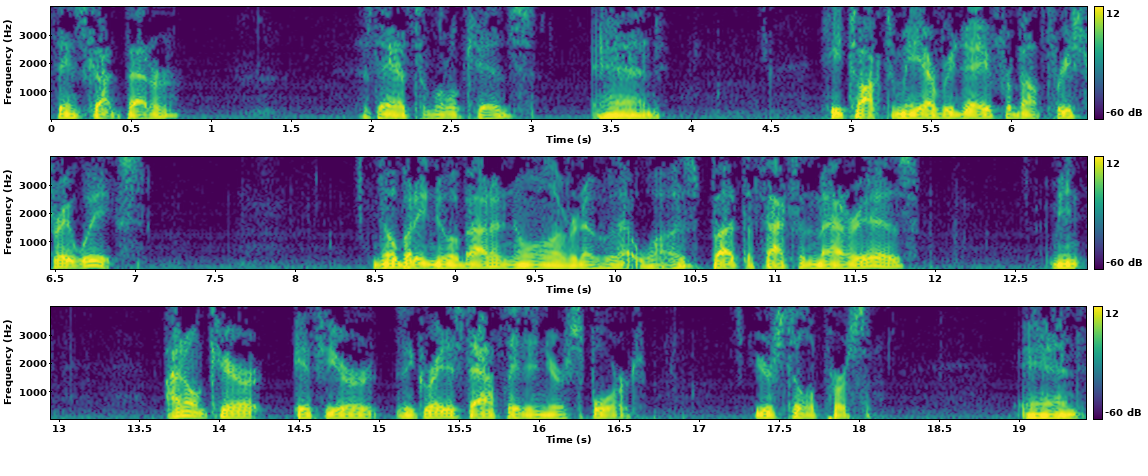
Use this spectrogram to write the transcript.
things got better as they had some little kids. And he talked to me every day for about three straight weeks. Nobody knew about it. No one will ever know who that was. But the fact of the matter is, I mean, I don't care if you're the greatest athlete in your sport, you're still a person. And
